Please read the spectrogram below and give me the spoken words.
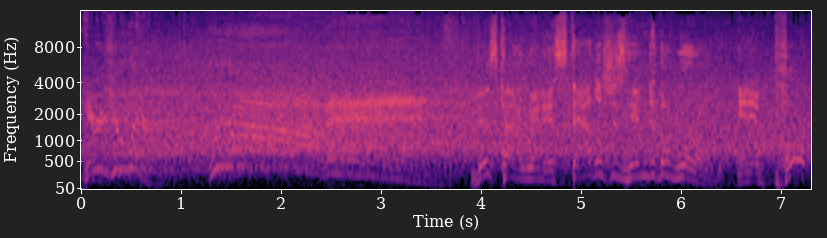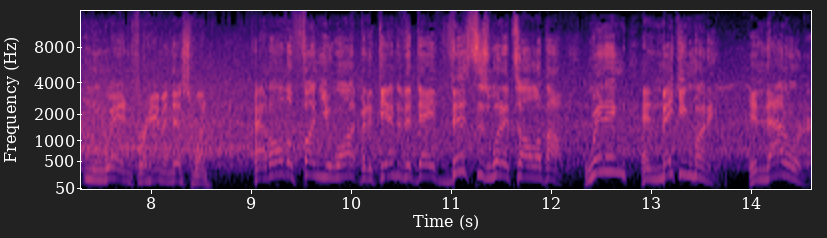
Here is your winner, Robin! This kind of win establishes him to the world. An important win for him in this one. Have all the fun you want, but at the end of the day, this is what it's all about. Winning and making money. In that order.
